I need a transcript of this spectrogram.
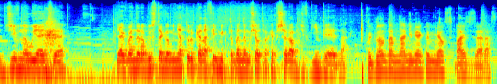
dziwne ujęcie. Jak będę robił z tego miniaturkę na filmik, to będę musiał trochę przerobić w gimpie jednak. Wyglądam na nim jakbym miał spaść zaraz.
